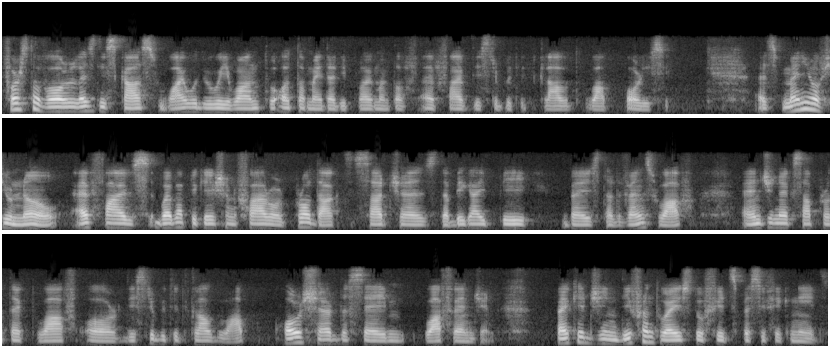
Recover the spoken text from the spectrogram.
First of all, let's discuss why would we want to automate the deployment of F5 distributed cloud WAAP policy. As many of you know, F5's web application firewall products such as the Big IP based Advanced WAF Nginx Protect WAF or Distributed Cloud WAAP all share the same WAF engine, packaged in different ways to fit specific needs.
